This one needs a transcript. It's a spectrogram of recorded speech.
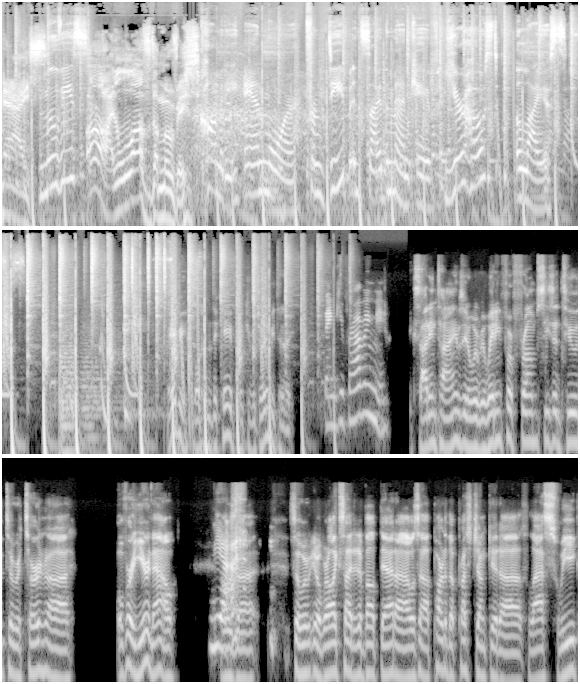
Nice. movies, Oh, I love the movies. comedy, and more. From deep inside the Man Cave, your host, Elias. Avery, welcome to the cave. Thank you for joining me today. Thank you for having me. Exciting times. You know, we've been waiting for From season two to return uh over a year now. I was, Yeah. uh, so we're you know we're all excited about that. Uh, I was uh, part of the press junket uh last week.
